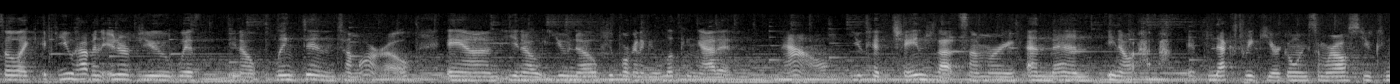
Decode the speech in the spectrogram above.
So like if you have an interview with, you know, LinkedIn tomorrow and you know, you know people are going to be looking at it now, you could change that summary and then, you know, if next week you're going somewhere else, you can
